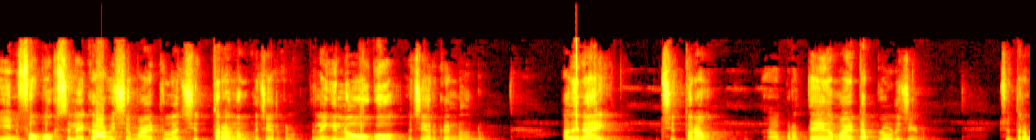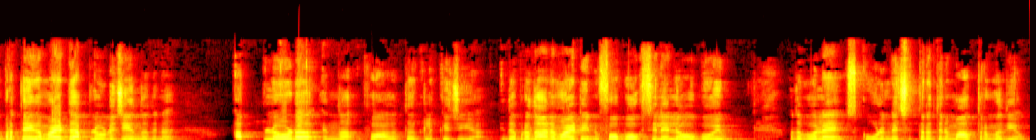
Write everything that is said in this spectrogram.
ഈ ഇൻഫോ ബോക്സിലേക്ക് ആവശ്യമായിട്ടുള്ള ചിത്രം നമുക്ക് ചേർക്കണം. അല്ലെങ്കിൽ ലോഗോ ചേർക്കേണ്ടതുണ്ട്. അതിനായി ചിത്രം പ്രത്യേകമായിട്ട് അപ്ലോഡ് ചെയ്യണം. ചിത്രം പ്രത്യേകമായിട്ട് അപ്ലോഡ് ചെയ്യുന്നതിന് അപ്ലോഡ് എന്ന ഭാഗത്ത് ക്ലിക്ക് ചെയ്യുക. ഇത് പ്രധാനമായിട്ട് ഇൻഫോ ബോക്സിലെ ലോഗോയും അതുപോലെ സ്കൂളിന്റെ ചിത്രത്തിന് മാത്രം മതിയാവും.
